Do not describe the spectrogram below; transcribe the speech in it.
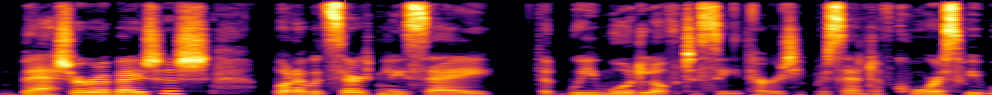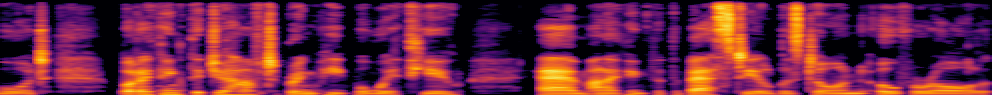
better about it. But I would certainly say that we would love to see 30%. Of course, we would. But I think that you have to bring people with you. Um, and I think that the best deal was done overall.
